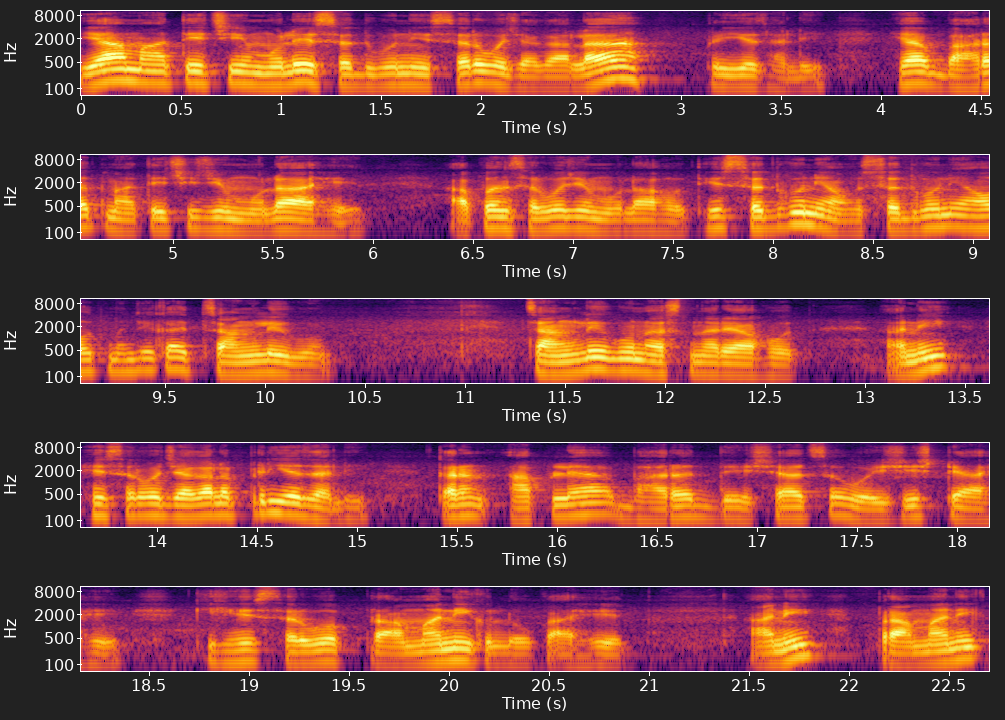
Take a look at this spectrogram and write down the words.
या मातेची मुले सद्गुणी सर्व जगाला प्रिय झाली. ह्या भारत मातेची जी मुलं आहेत आपण सर्व जे मुलं आहोत हे सद्गुणी आहोत. सद्गुणी आहोत म्हणजे काय? चांगले गुण. चांगले गुण असणारे आहोत. आणि हे सर्व जगाला प्रिय झाली. कारण आपल्या भारत देशाचं वैशिष्ट्य आहे की हे सर्व प्रामाणिक लोक आहेत. आणि प्रामाणिक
